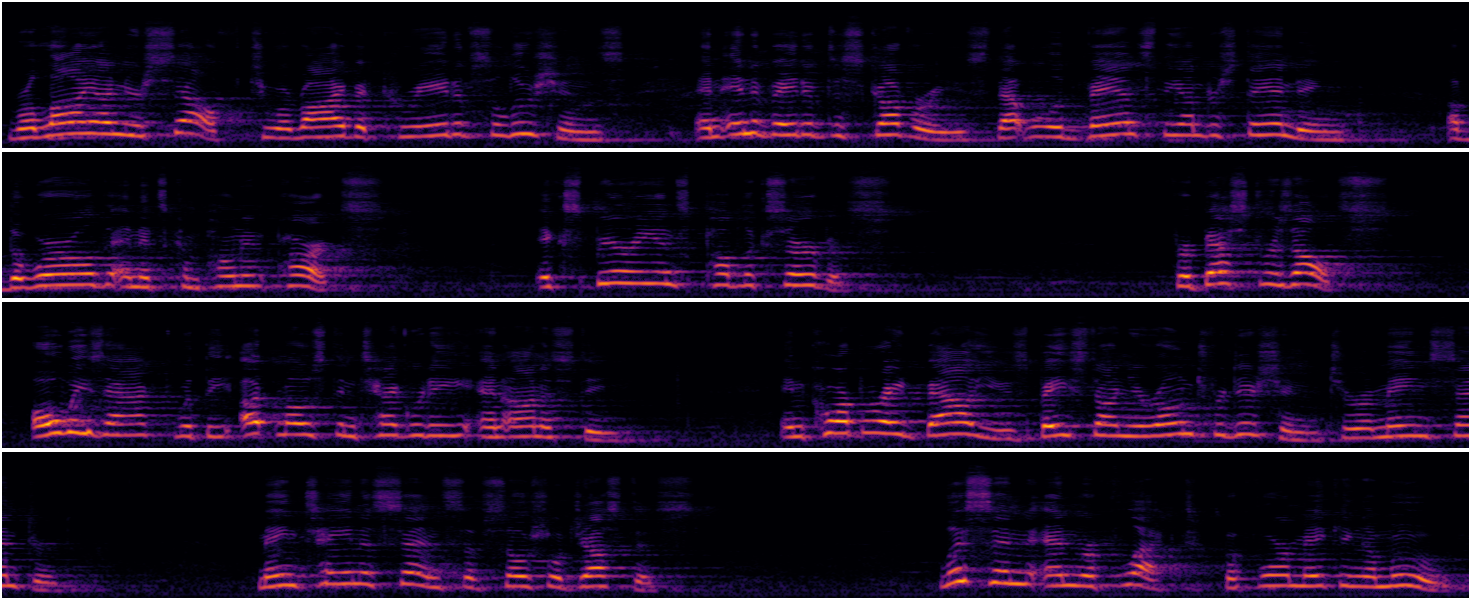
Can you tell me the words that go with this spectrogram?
Rely on yourself to arrive at creative solutions and innovative discoveries that will advance the understanding of the world and its component parts. Experience public service. For best results, always act with the utmost integrity and honesty. Incorporate values based on your own tradition to remain centered. Maintain a sense of social justice. Listen and reflect before making a move,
